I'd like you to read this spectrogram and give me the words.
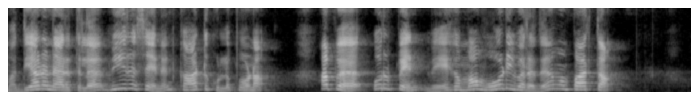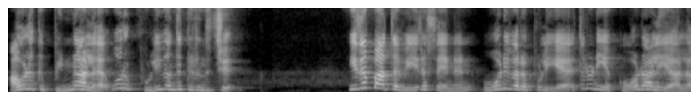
மத்தியான நேரத்தில் வீரசேனன் காட்டுக்குள்ளே போனான். அப்போ ஒரு பெண் வேகமாக ஓடி வரதை அவன் பார்த்தான். அவளுக்கு பின்னால் ஒரு புலி வந்துட்டு இருந்துச்சு. இதை பார்த்த வீரசேனன் ஓடி வர புலியை தன்னுடைய கோடாளியால்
